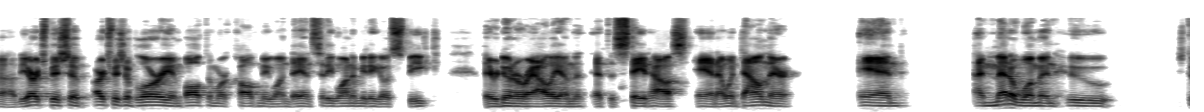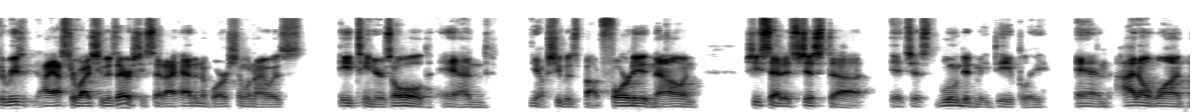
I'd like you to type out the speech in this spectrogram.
uh, the Archbishop Archbishop Lori in Baltimore called me one day and said he wanted me to go speak. They were doing a rally on the at the state house, and I went down there, and I met a woman who the reason I asked her why she was there, she said I had an abortion when I was 18 years old, and you know she was about 40 now, and she said it's just uh, it just wounded me deeply, and I don't want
